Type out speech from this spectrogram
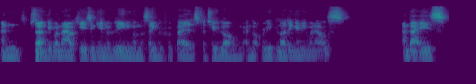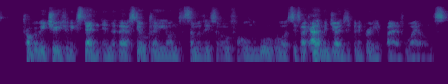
and certain people are now accusing him of leaning on the same group of players for too long and not really blooding anyone else. And that is probably true to an extent in that they're still clinging on to some of these sort of old war horses. Like Wyn Jones has been a brilliant player for Wales,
